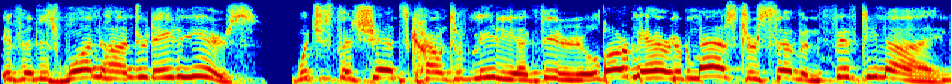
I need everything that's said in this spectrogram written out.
if it is 180 years, which is the chance count of media ethereal Barbier Master 759,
